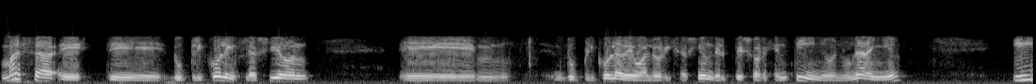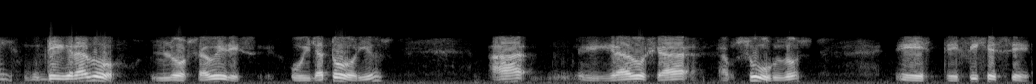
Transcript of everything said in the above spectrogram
Massa este, duplicó la inflación, eh, duplicó la devalorización del peso argentino en un año y degradó los saberes jubilatorios a eh, grados ya absurdos. Este, fíjese,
